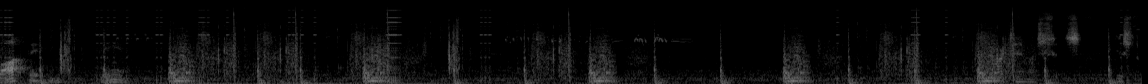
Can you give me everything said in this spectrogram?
Lockpicking. Damn. More damage. It's used to-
